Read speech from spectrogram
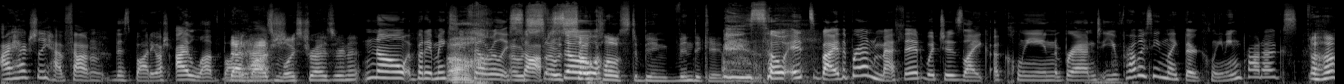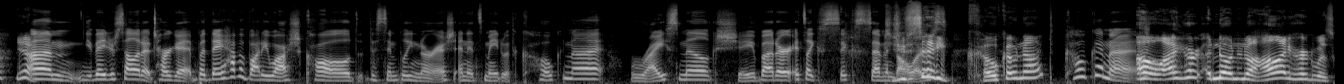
I actually have found this body wash. I love body wash. that has moisturizer in it no, but it makes me feel really I was, soft. I was so, so, close to being vindicated so it's by the brand Method, which is like a clean brand. You've probably seen like their cleaning products. uh-huh yeah Um, they just sell it at Target, but they have a body wash called the Simply Nourish, and it's made with coconut, rice milk, shea butter. It's like six, seven did you say coconut coconut? Oh, I heard. No, no, no. All I heard was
